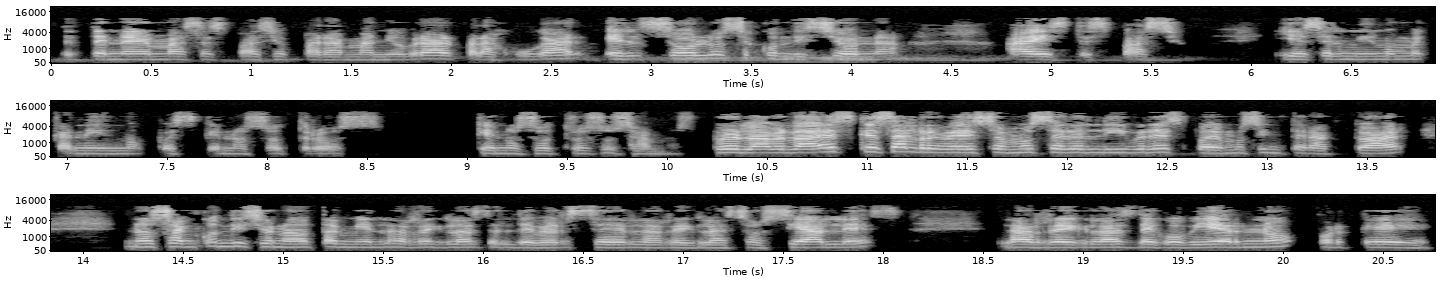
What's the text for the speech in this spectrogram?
de tener más espacio para maniobrar, para jugar, él solo se condiciona a este espacio. Y es el mismo mecanismo pues que nosotros que nosotros usamos. Pero la verdad es que es al revés, somos seres libres, podemos interactuar. Nos han condicionado también las reglas del deber ser, las reglas sociales, las reglas de gobierno, porque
